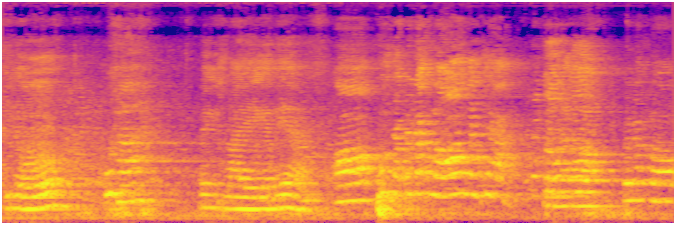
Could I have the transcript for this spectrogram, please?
พี่หนูค่ะเป็นใครกันเนี่ย อ๋อพูดจะเป็นนักร้องกันจ้ะเป็นนักร้อง เป็นนักร้อง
